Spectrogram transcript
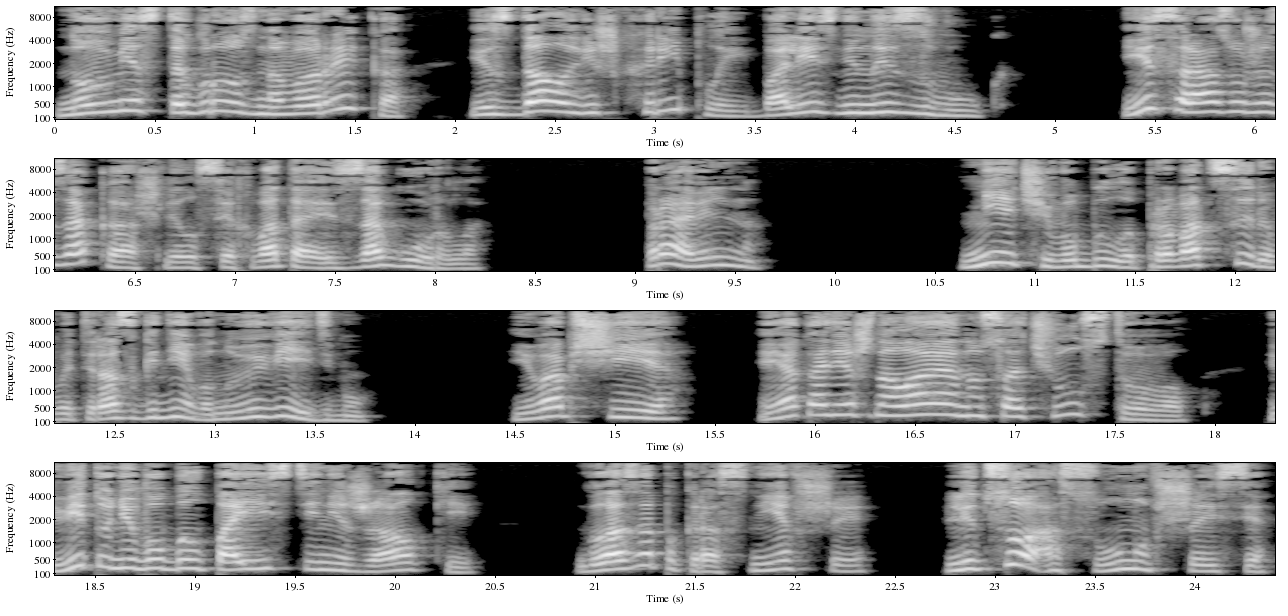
но вместо грозного рыка издал лишь хриплый, болезненный звук и сразу же закашлялся, хватаясь за горло. Правильно. Нечего было провоцировать разгневанную ведьму. И вообще, я, конечно, Лайону сочувствовал. Вид у него был поистине жалкий. Глаза покрасневшие, лицо осунувшееся.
